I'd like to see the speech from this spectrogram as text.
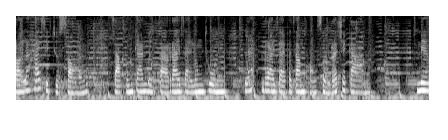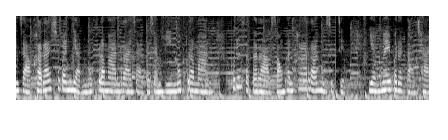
ร้อยละ 50.2 จากผลการเบิกจ่ายรายจ่ายลงทุน และรายจ่ายประจำของส่วนราชการ เนื่องจากพระราชบัญญัติงบประมาณรายจ่ายประจำปีงบประมาณ พุทธศักราช 2567 ยังไม่ประกาศใช้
